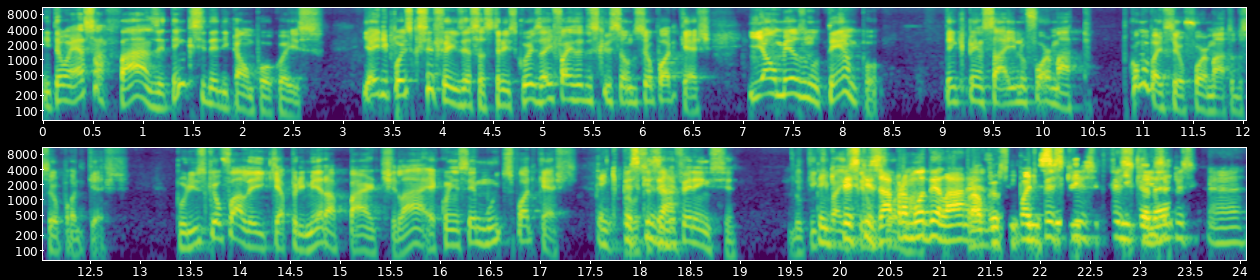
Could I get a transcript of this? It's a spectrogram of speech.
Então essa fase tem que se dedicar um pouco a isso. E aí depois que você fez essas três coisas, aí faz a descrição do seu podcast. E ao mesmo tempo, tem que pensar aí no formato. Como vai ser o formato do seu podcast? Por isso que eu falei que a primeira parte lá é conhecer muitos podcasts. Tem que pesquisar. referência do que, Tem que, que pesquisar para modelar, né? Pra ver que pode pesquisa, pesquisa, né? pesquisa é,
